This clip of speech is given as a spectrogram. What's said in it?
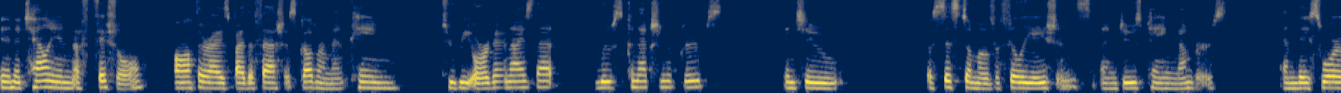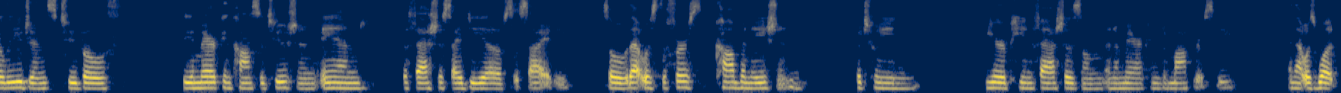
an Italian official authorized by the fascist government came to reorganize that loose connection of groups into a system of affiliations and dues paying members. And they swore allegiance to both the American Constitution and the fascist idea of society. So that was the first combination between European fascism and American democracy. And that was what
